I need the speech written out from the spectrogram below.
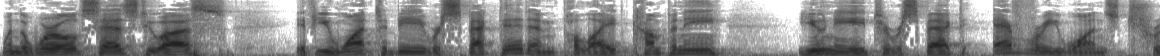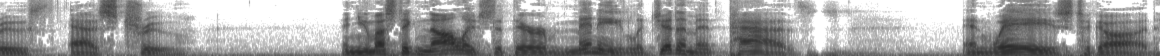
When the world says to us, if you want to be respected and polite company, you need to respect everyone's truth as true. And you must acknowledge that there are many legitimate paths and ways to God.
